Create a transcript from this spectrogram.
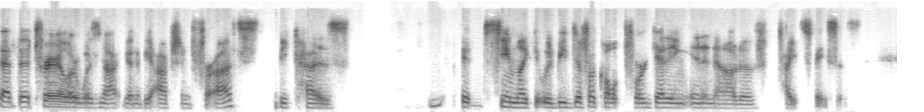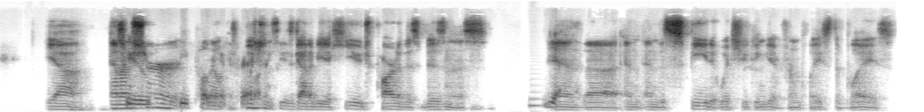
that the trailer was not going to be option for us because it seemed like it would be difficult for getting in and out of tight spaces. Yeah, and I'm sure you know, efficiency's got to be a huge part of this business. Yeah, and uh, and and the speed at which you can get from place to place.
